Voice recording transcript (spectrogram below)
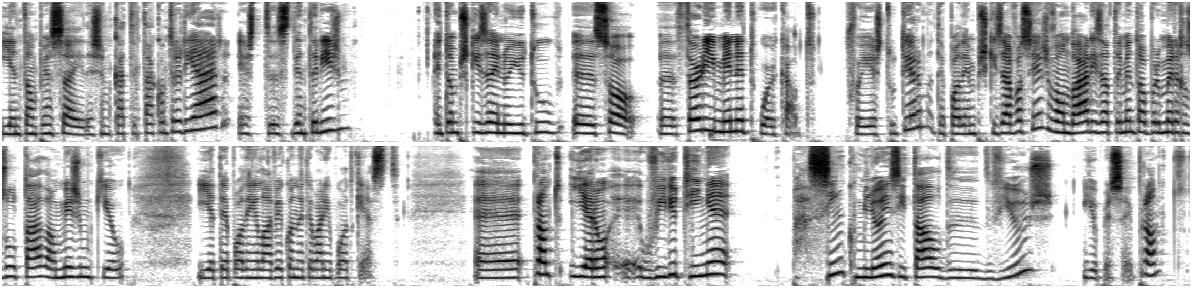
E então pensei, deixa-me cá tentar contrariar este sedentarismo. Então pesquisei no YouTube uh, só uh, 30 Minute Workout. Foi este o termo, até podem pesquisar vocês, vão dar exatamente ao primeiro resultado, ao mesmo que eu. E até podem ir lá ver quando acabarem o podcast. Uh, pronto, e era, o vídeo tinha pá, 5 milhões e tal de, de views, e eu pensei, pronto,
